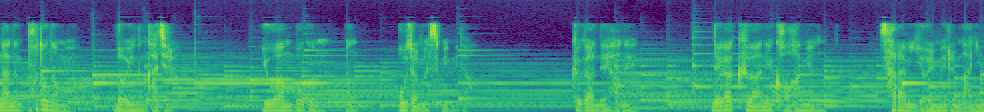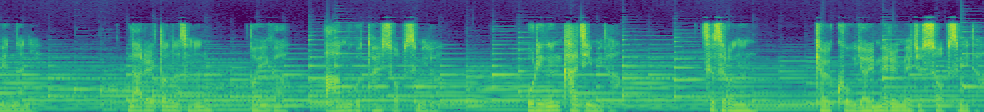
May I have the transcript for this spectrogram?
나는 포도나무요, 너희는 가지라. 요한복음 5절 말씀입니다. 그가 내 안에, 내가 그 안에 거하면 사람이 열매를 많이 맺나니, 나를 떠나서는 너희가 아무것도 할 수 없음이라. 우리는 가지입니다. 스스로는 결코 열매를 맺을 수 없습니다.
